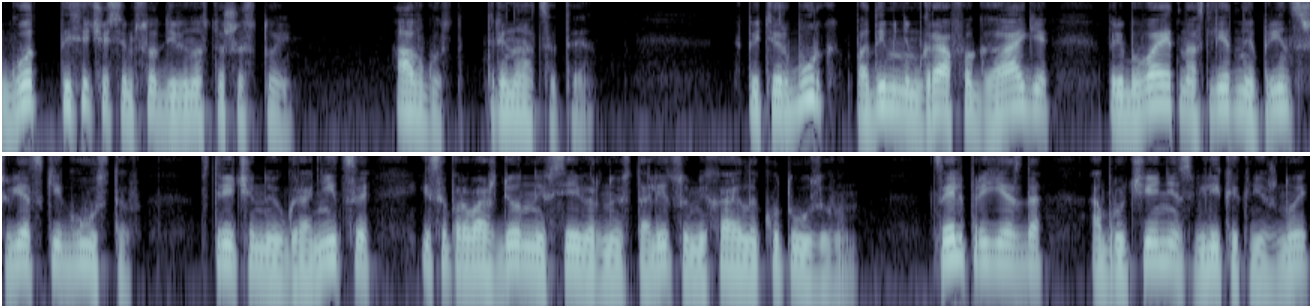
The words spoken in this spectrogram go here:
Год 1796. Август, 13. В Петербург под именем графа Гааги прибывает наследный принц шведский Густав, встреченный у границы и сопровожденный в северную столицу Михаилом Кутузовым. Цель приезда – обручение с великой княжной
